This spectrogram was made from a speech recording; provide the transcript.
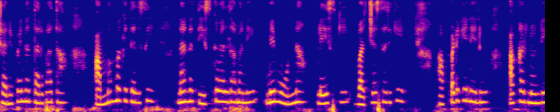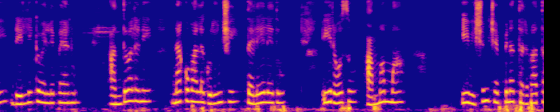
చనిపోయిన తర్వాత అమ్మమ్మకి తెలిసి నన్ను తీసుకువెళ్దామని మేము ఉన్న ప్లేస్కి వచ్చేసరికి అప్పటికే నేను అక్కడి నుండి ఢిల్లీకి వెళ్ళిపోయాను. అందువలనే నాకు వాళ్ళ గురించి తెలియలేదు. ఈరోజు అమ్మమ్మ ఈ విషయం చెప్పిన తర్వాత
